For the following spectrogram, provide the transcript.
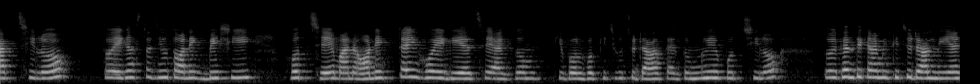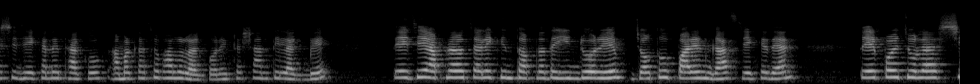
লাগছিল। তো এই গাছটা যেহেতু অনেক বেশি হচ্ছে মানে অনেকটাই হয়ে গিয়েছে, একদম কি বলব, কিছু কিছু ডাল তো একদম নুয়ে পড়ছিল। তো এখান থেকে আমি কিছু ডাল নিয়ে আসছি যে এখানে থাকুক। আমার কাছেও ভালো লাগবে, অনেকটা শান্তি লাগবে। তো এই যে আপনারা চাইলে কিন্তু আপনাদের ইনডোরে যত পারেন গাছ রেখে দেন। তো এরপরে চলে আসছি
